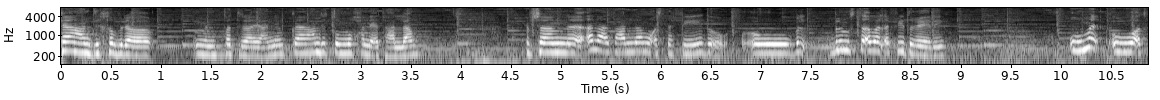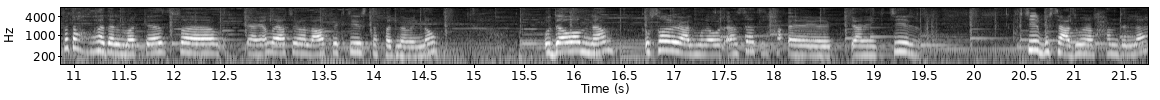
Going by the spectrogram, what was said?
كان عندي خبرة من فترة يعني وكان عندي طموح إني أتعلم. مشان أنا أتعلم وأستفيد وبالمستقبل أفيد غيري. ومن وقت فتحوا هذا المركز ف يعني الله يعطيهم العافية كثير استفدنا منه. وداومنا وصاروا يعلمونا. الح... آه، يعني كثير كثير بيساعدونا الحمد لله.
